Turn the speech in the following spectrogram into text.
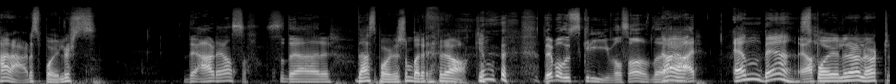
her er det spoilers. Det er det, altså. Så det er Det er spoilers som bare fraken. Det må du skrive også. Det Ja, ja. er NB, spoiler alert.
